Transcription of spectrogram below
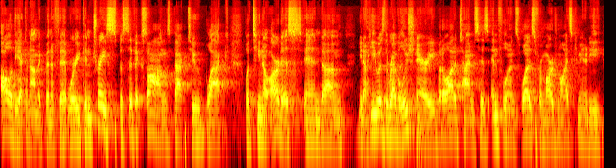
all of the economic benefit where you can trace specific songs back to black Latino artists. And, um, you know, he was the revolutionary, but a lot of times his influence was from marginalized community.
